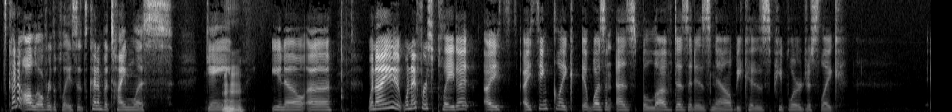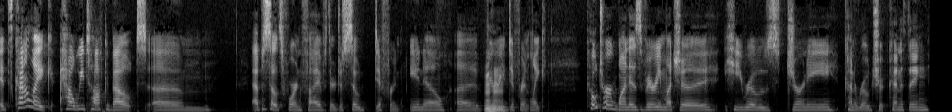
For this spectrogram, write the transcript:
it's kind of all over the place. It's kind of a timeless game. Mm-hmm you know uh when i when i first played it i i think like it wasn't as beloved as it is now because people are just like it's kind of like how we talk about um episodes 4 and 5 they're just so different you know uh very mm-hmm. different like kotor 1 is very much a hero's journey kind of road trip kind of thing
